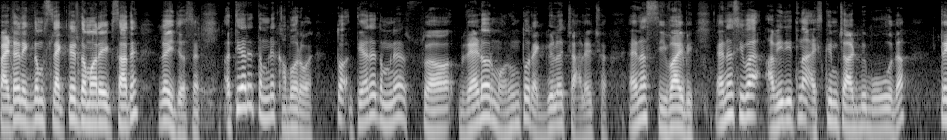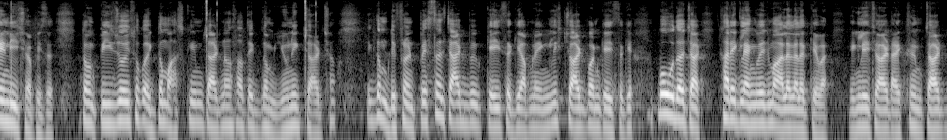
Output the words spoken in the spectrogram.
પેટર્ન એકદમ સિલેક્ટેડ તમારે એક સાથે રહી જશે. અત્યારે તમને ખબર હોય તો અત્યારે તમને રેડ ઓર મરૂન તો રેગ્યુલર ચાલે છે. એના સિવાય બી, એના સિવાય આવી રીતના આઈસ્ક્રીમ ચાર્ટ બી બહુ બધા ટ્રેન્ડી છે પીસીસ તમે પીસ જોઈ શકો એકદમ આઈસ્ક્રીમ ચાર્ટના સાથે એકદમ યુનિક ચાર્ટ છે. એકદમ ડિફરન્ટ સ્પેશિયલ ચાર્ટ બી કહી શકીએ આપણે ઇંગ્લિશ ચાર્ટ પણ કહી શકીએ. બહુ બધા ચાર્ટ હરેક લેંગ્વેજમાં અલગ અલગ કહેવાય. ઇંગ્લિશ ચાર્ટ આઈસ્ક્રીમ ચાર્ટ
